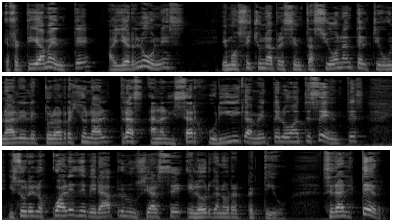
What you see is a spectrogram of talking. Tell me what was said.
Efectivamente, ayer lunes hemos hecho una presentación ante el Tribunal Electoral Regional tras analizar jurídicamente los antecedentes y sobre los cuales deberá pronunciarse el órgano respectivo. Será el TER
